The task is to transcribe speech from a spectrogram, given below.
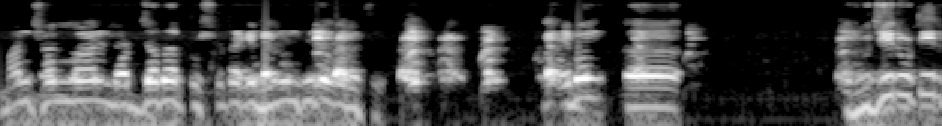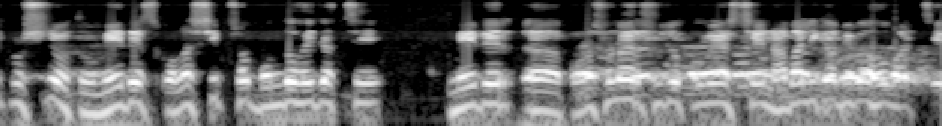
মান সম্মান মর্যাদার প্রশ্নটাকে বিলুণ্ঠিত করেছে। এবং রুজি রুটির প্রশ্ন তো মেয়েদের স্কলারশিপ সব বন্ধ হয়ে যাচ্ছে মেয়েদের আহ, পড়াশোনার সুযোগ কমে আসছে নাবালিকা বিবাহ বাড়ছে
